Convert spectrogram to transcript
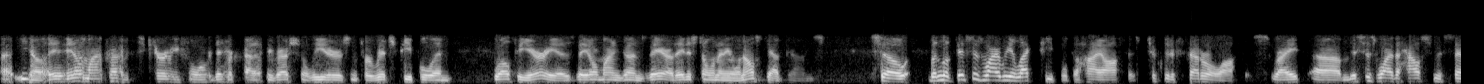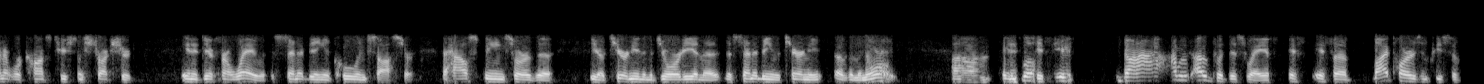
uh, you know, they, they don't mind private security for Democratic congressional leaders and for rich people in wealthy areas. They don't mind guns there. They just don't want anyone else to have guns. So, but look, this is why we elect people to high office, particularly to federal office, right? Um, this is why the House and the Senate were constitutionally structured in a different way, with the Senate being a cooling saucer, the House being sort of the you know tyranny of the majority, and the, the Senate being the tyranny of the minority. Um, and look, if, if Don, I, I would I would put it this way: if if if a bipartisan piece of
